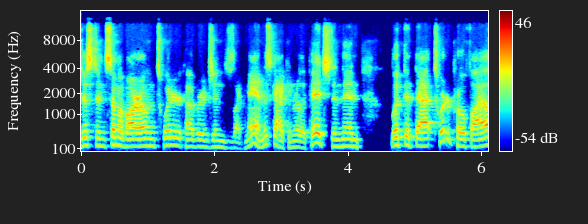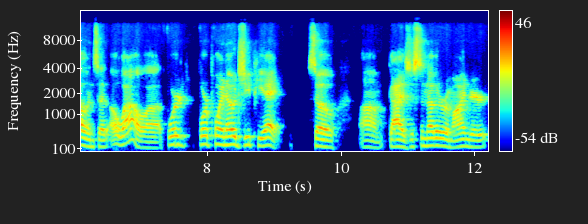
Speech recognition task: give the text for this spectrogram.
just in some of our own Twitter coverage, and was like, man, this guy can really pitch. And then looked at that Twitter profile and said, oh wow, uh, 4 4.0 GPA. So um, guys, just another reminder:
